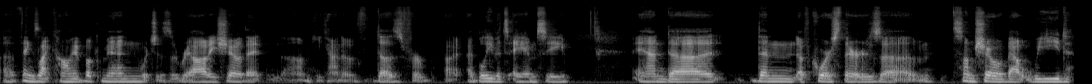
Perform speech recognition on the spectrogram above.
Uh, things like Comic Book Men, which is a reality show that um, he kind of does for, I believe it's AMC. And uh, then, of course, there's um, some show about weed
